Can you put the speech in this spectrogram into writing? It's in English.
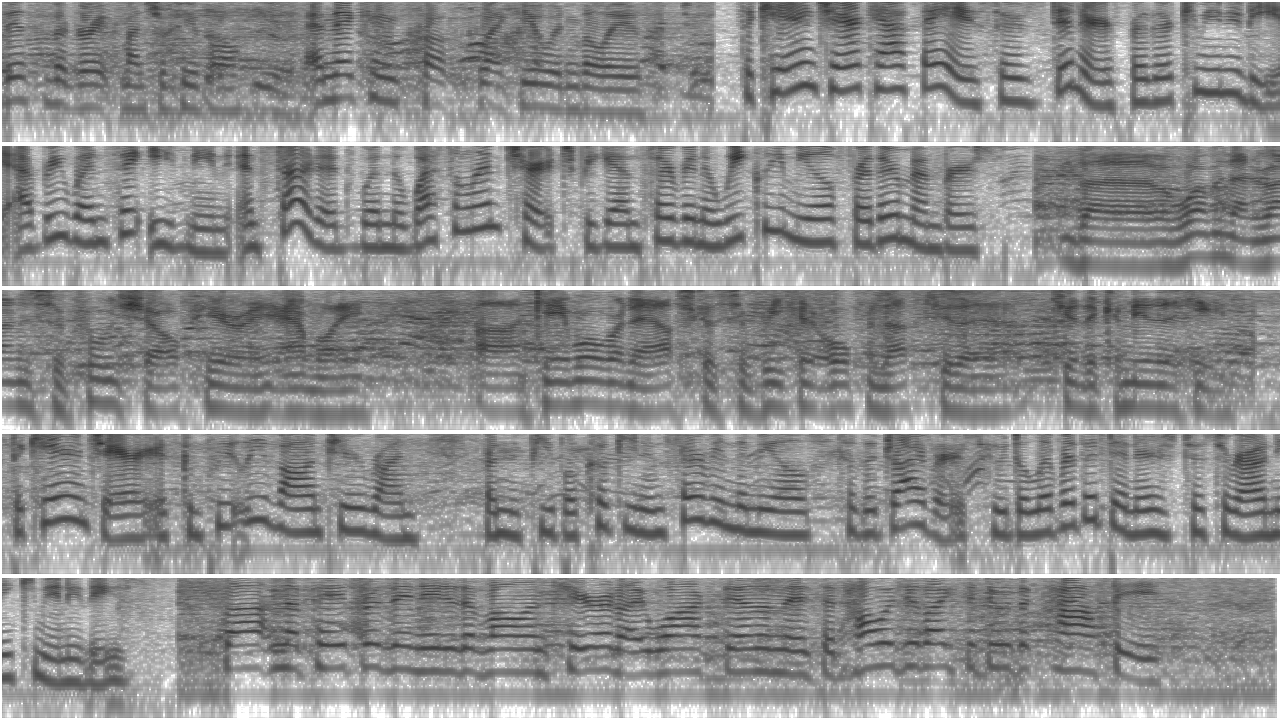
This is a great bunch of people, and they can cook like you wouldn't believe. The Care and Share Cafe serves dinner for their community every Wednesday evening and started when the Wesleyan Church began serving a weekly meal for their members. The woman that runs the food shelf here in Emily uh, came over and asked us if we could open up to the to the community. The Care and Share is completely volunteer run, from the people cooking and serving the meals to the drivers who deliver the dinners to surrounding communities. Saw it in the paper they needed a volunteer and I walked in and they said, how would you like to do the coffee?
